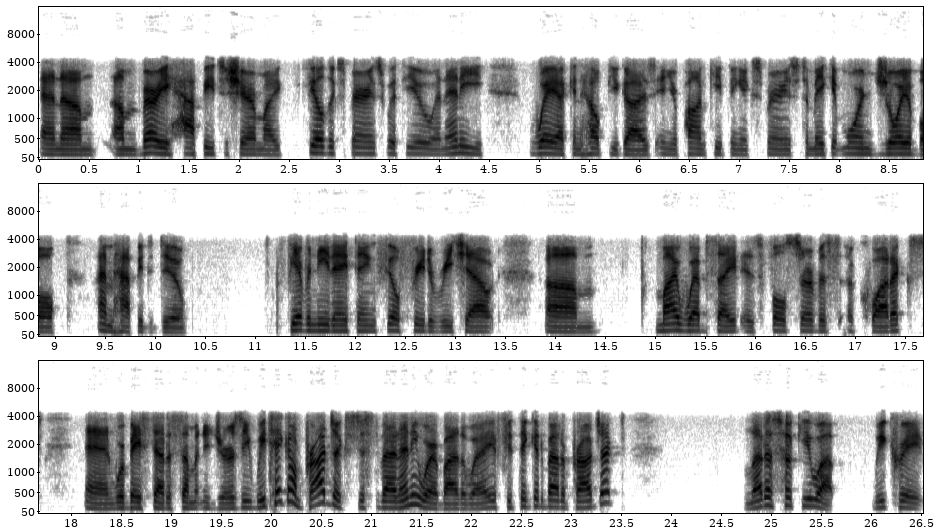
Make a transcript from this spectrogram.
and um, I'm very happy to share my field experience with you and any way I can help you guys in your pond keeping experience to make it more enjoyable. I'm happy to do if you ever need anything, feel free to reach out. Um, my website is Full Service Aquatics, and we're based out of Summit, New Jersey. We take on projects just about anywhere, by the way. If you're thinking about a project, let us hook you up. We create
